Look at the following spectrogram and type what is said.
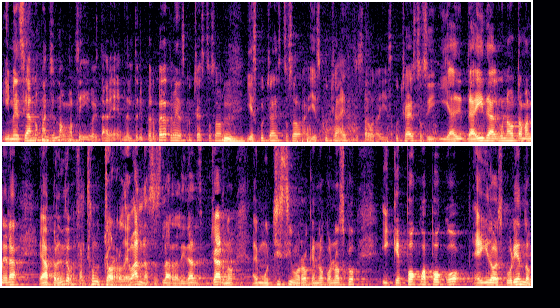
y me decía, no manches, no, sí, está bien el tri, pero espérate, mira, escucha estos ahora, y escucha estos ahora, y escucha estos ahora, y escucha estos, y, y de ahí de alguna u otra manera he aprendido, me falta un chorro de bandas, es la realidad de escuchar, ¿no? Hay muchísimo rock que no conozco y que poco a poco he ido descubriendo.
